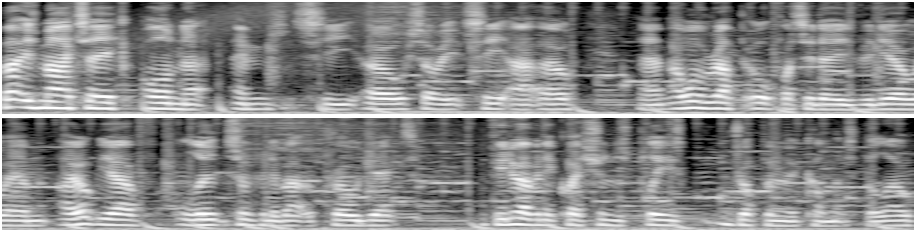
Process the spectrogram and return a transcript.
that is my take on MCO, sorry, CRO. Um, I will wrap it up for today's video. Um, I hope you have learnt something about the project. If you do have any questions, please drop them in the comments below.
